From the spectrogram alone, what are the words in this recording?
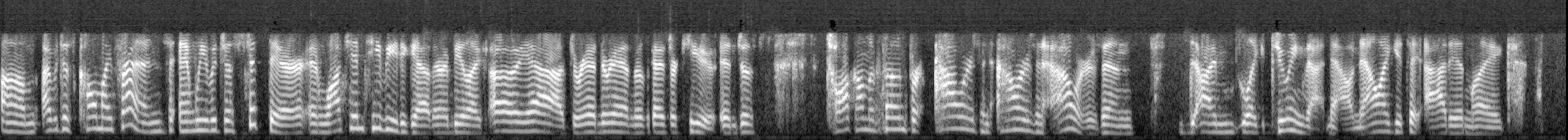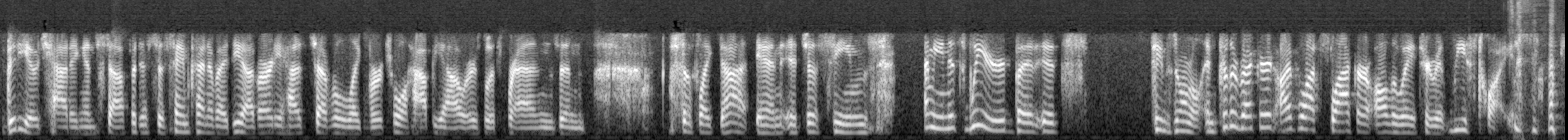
um I would just call my friends and we would just sit there and watch MTV together and be like, "Oh yeah, Duran Duran, those guys are cute." And just talk on the phone for hours and hours and hours and I'm like doing that now. Now I get to add in like video chatting and stuff, but it's the same kind of idea. I've already had several like virtual happy hours with friends and stuff like that and it just seems I mean, it's weird, but it's seems normal. And for the record, I've watched Slacker all the way through at least twice.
